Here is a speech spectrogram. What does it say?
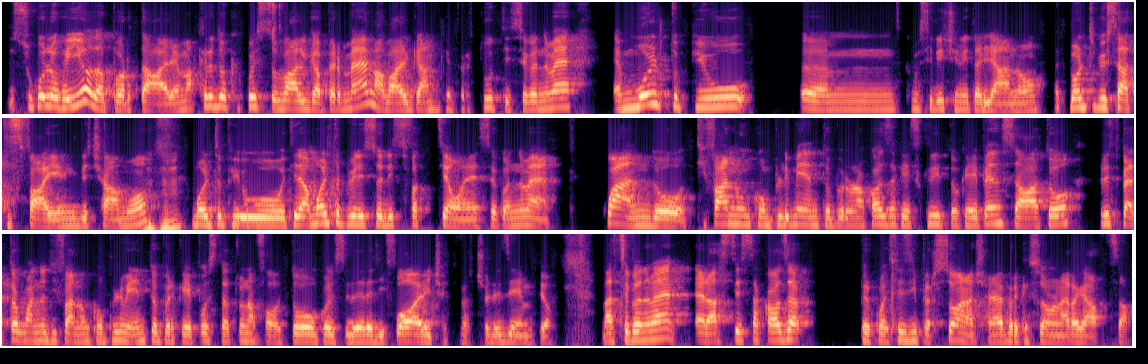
su quello che io ho da portare, ma credo che questo valga per me, ma valga anche per tutti. Secondo me è molto più, um, come si dice in italiano, è molto più satisfying, diciamo, mm-hmm. molto più, ti dà molta più di soddisfazione, secondo me, quando ti fanno un complimento per una cosa che hai scritto, che hai pensato, rispetto a quando ti fanno un complimento perché hai postato una foto col sedere di fuori, cioè ti faccio l'esempio. Ma secondo me è la stessa cosa per qualsiasi persona, cioè non è perché sono una ragazza.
